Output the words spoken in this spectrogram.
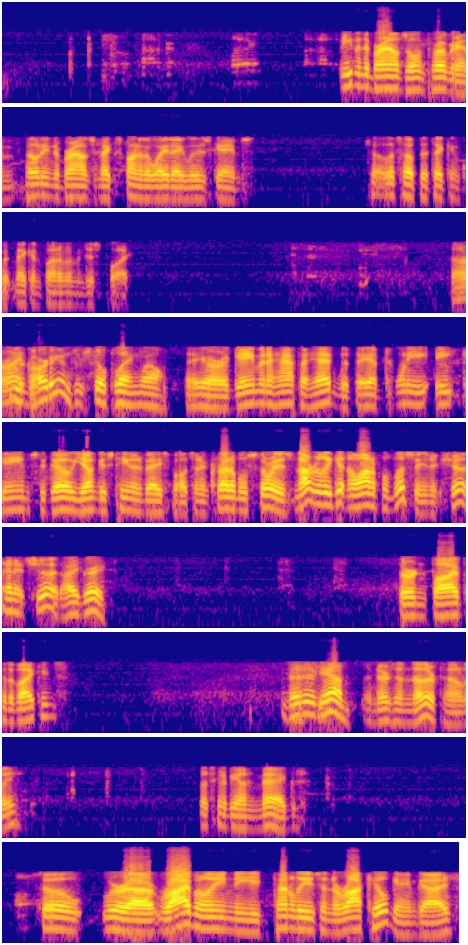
Even the Browns' own program, building the Browns, makes fun of the way they lose games. So let's hope that they can quit making fun of them and just play. All right. The Guardians are still playing well. They are a game and a half ahead, but they have 28 games to go. Youngest team in baseball. It's an incredible story. It's not really getting a lot of publicity, and it should. And it should. I agree. Third and five for the Vikings. Did it again. And there's another penalty. That's going to be on Meigs. So we're uh, rivaling the penalties in the Rock Hill game, guys.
